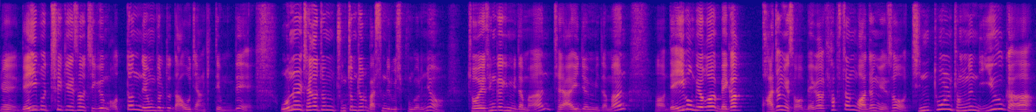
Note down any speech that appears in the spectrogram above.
예, 네이버 측에서 지금 어떤 내용들도 나오지 않기 때문에 오늘 제가 좀 중점적으로 말씀드리고 싶은 거는요. 저의 생각입니다만 제 아이디어입니다만 어, 네이버 매각, 매각 과정에서 매각 협상 과정에서 진통을 겪는 이유가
